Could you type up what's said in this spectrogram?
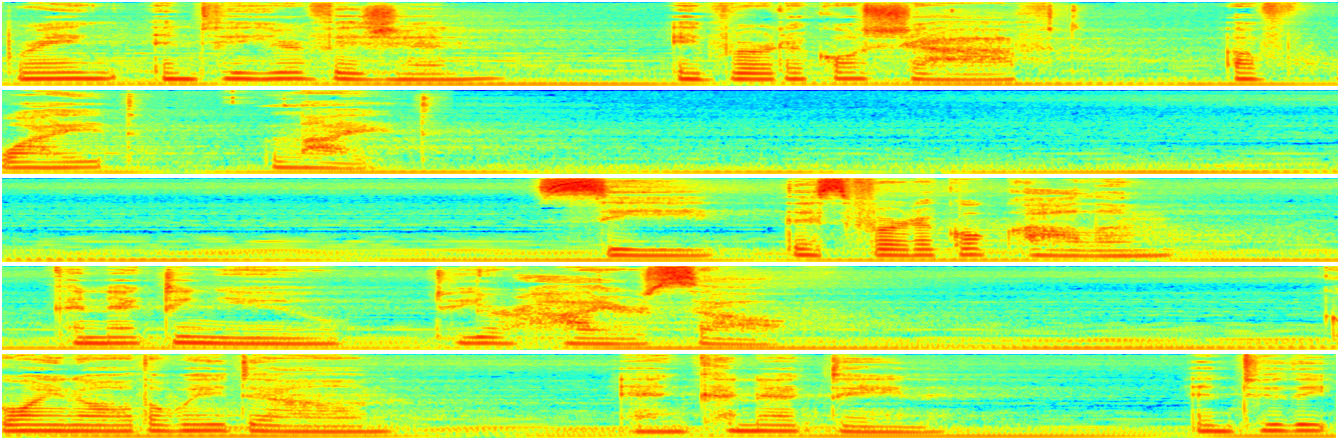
Bring into your vision a vertical shaft of white light. See this vertical column connecting you to your higher self, going all the way down and connecting into the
